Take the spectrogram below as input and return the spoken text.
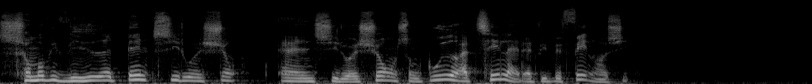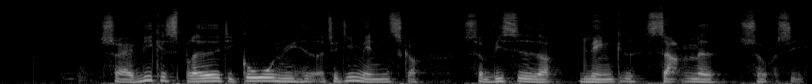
så må vi vide, at den situation er en situation, som Gud har tilladt, at vi befinder os i. Så at vi kan sprede de gode nyheder til de mennesker, som vi sidder lænket sammen med, så at sige.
